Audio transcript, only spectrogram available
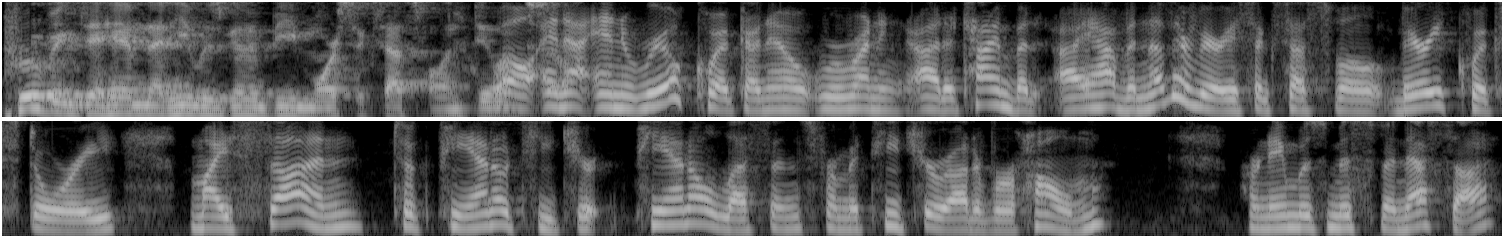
proving to him that he was going to be more successful in doing well, so. and, and real quick, I know we're running out of time, but I have another very successful, very quick story. My son took piano teacher piano lessons from a teacher out of her home. Her name was Miss Vanessa,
